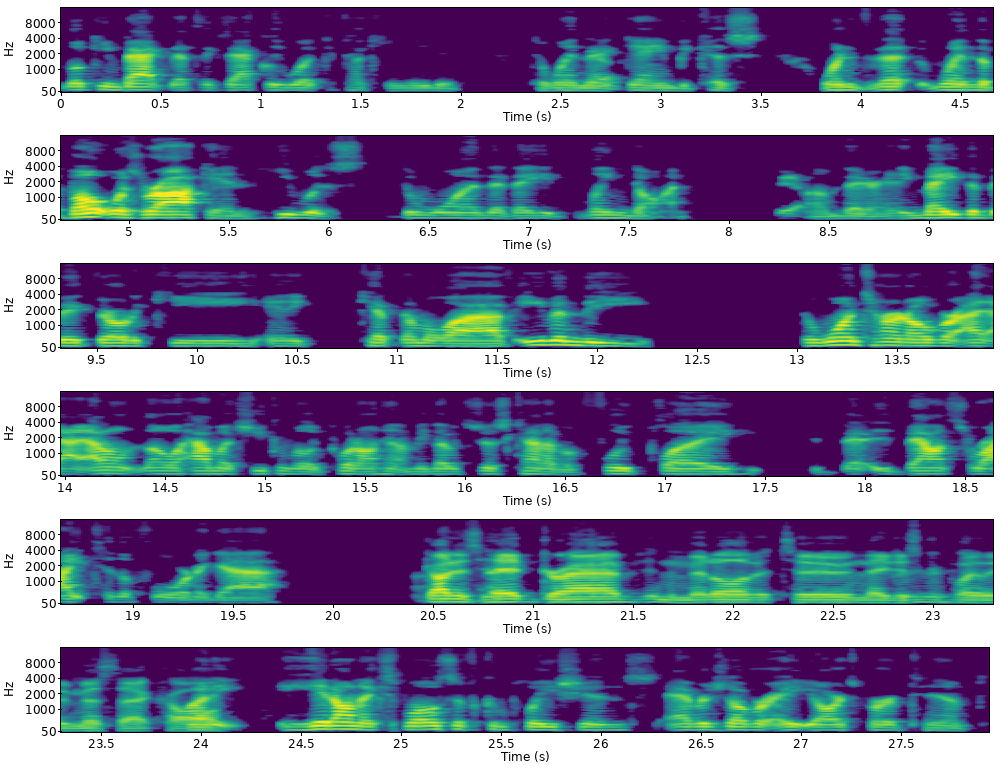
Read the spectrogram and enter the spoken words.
looking back, that's exactly what Kentucky needed to win that game because when the when the boat was rocking, he was the one that they leaned on. Yeah. Um, there and he made the big throw to Key and he kept them alive. Even the the one turnover, I, I don't know how much you can really put on him. I mean, that was just kind of a fluke play. It bounced right to the Florida guy. Got his Um, head grabbed in the middle of it too, and they just Mhm. completely missed that call. But he, he hit on explosive completions, averaged over eight yards per attempt.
